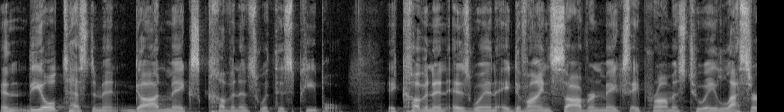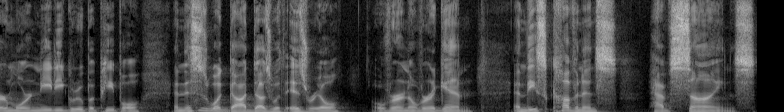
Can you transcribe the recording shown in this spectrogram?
In the Old Testament, God makes covenants with his people. A covenant is when a divine sovereign makes a promise to a lesser, more needy group of people. And this is what God does with Israel over and over again. And these covenants have signs.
